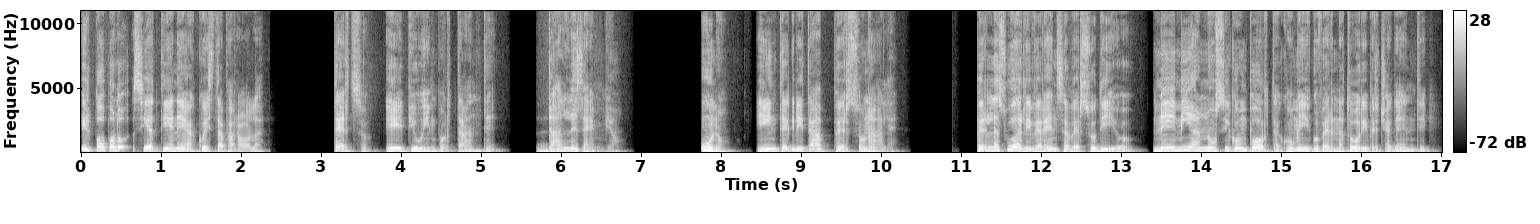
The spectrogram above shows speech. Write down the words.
Il popolo si attiene a questa parola. Terzo e più importante, dà l'esempio. 1. Integrità personale. Per la sua riverenza verso Dio, Neemia non si comporta come i governatori precedenti,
